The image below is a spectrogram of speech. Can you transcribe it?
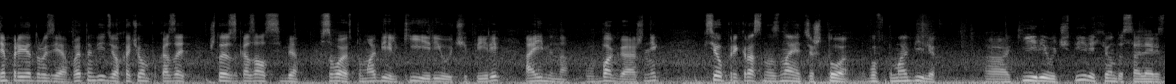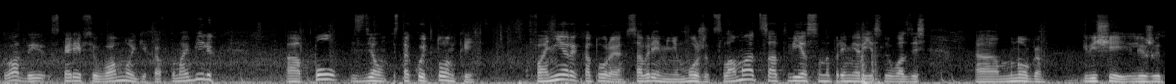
Всем привет, друзья! В этом видео хочу вам показать, что я заказал себе в свой автомобиль Kia Rio 4, а именно в багажник. Все вы прекрасно знаете, что в автомобилях э, Kia Rio 4, Hyundai Solaris 2, да и, скорее всего, во многих автомобилях э, пол сделан из такой тонкой фанеры, которая со временем может сломаться от веса, например, если у вас здесь э, много вещей лежит.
